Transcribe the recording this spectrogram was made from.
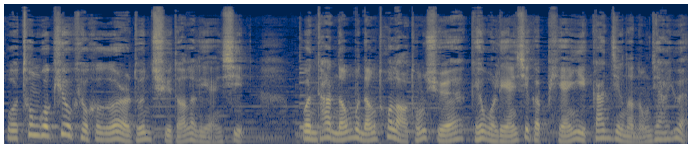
我通过 QQ 和额尔敦取得了联系。问他能不能托老同学给我联系个便宜干净的农家院，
